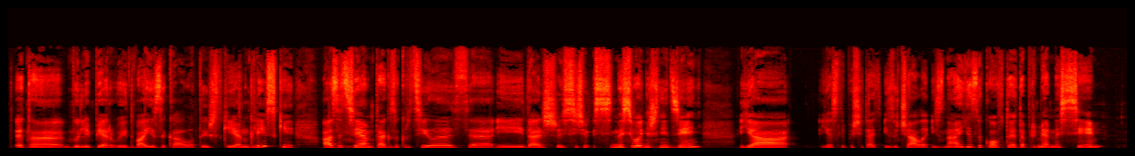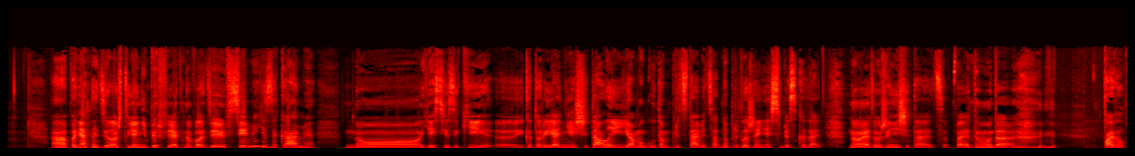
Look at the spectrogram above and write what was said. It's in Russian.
это были первые два языка, латышский и английский, а затем так закрутилось, э, и дальше на сегодняшний день я, если посчитать, изучала и знаю языков, то это примерно семь. А, понятное дело, что я не перфектно владею всеми языками, но есть языки, э, которые я не считала, и я могу там представиться одно предложение себе сказать. Но это уже не считается, поэтому да. Павел,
